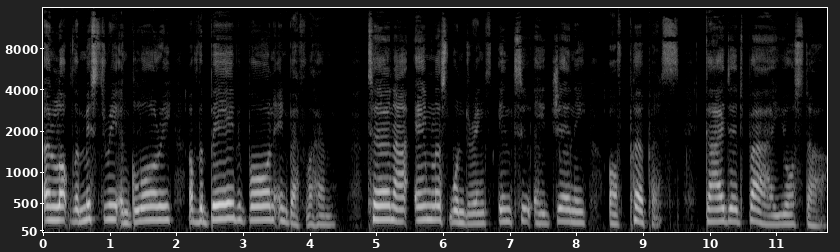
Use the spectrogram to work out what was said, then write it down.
Unlock the mystery and glory of the babe born in Bethlehem. Turn our aimless wanderings into a journey of purpose, guided by your star.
